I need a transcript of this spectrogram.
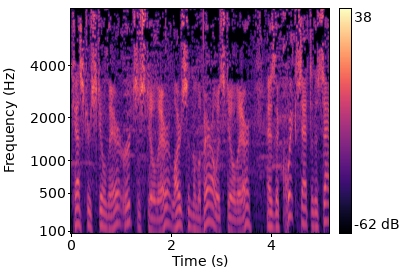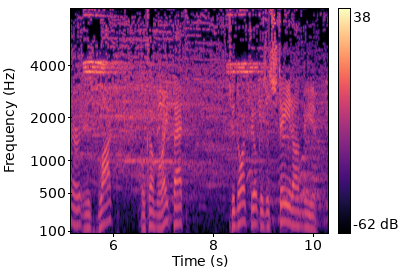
Kester's still there. Ertz is still there. Larson, the libero, is still there. As the quick set to the center is blocked, will come right back to Northfield because it stayed on the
